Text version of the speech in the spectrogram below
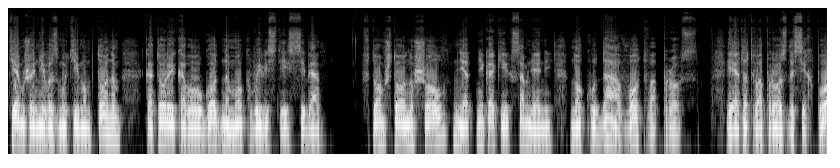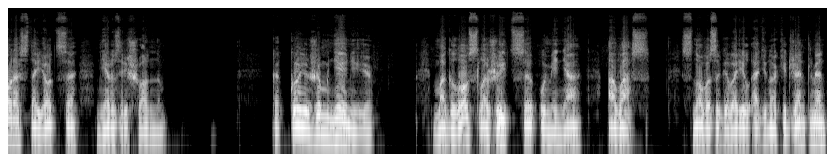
тем же невозмутимым тоном, который кого угодно мог вывести из себя. В том, что он ушел, нет никаких сомнений. Но куда — вот вопрос и этот вопрос до сих пор остается неразрешенным. Какое же мнение могло сложиться у меня о вас? — снова заговорил одинокий джентльмен,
